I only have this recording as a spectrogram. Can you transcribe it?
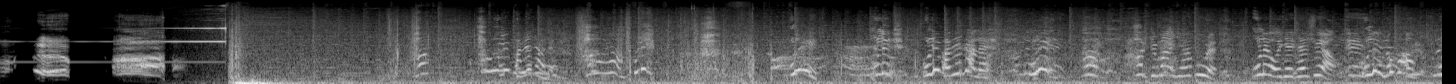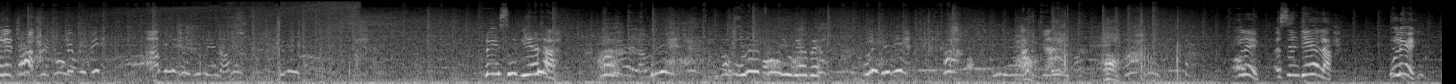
ဘာဖြစ်တာလဲဟာဦးလေးဦးလေးဦးလေးဦးလေးဘာဖြစ်တာလဲဦးလေးဟာဟာဒီမှာရမ်းပူတယ်ဦးလေးကိုရိုက်ထမ်းရွှေ့အောင်ဦးလေးလုံးပါဦးလေး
